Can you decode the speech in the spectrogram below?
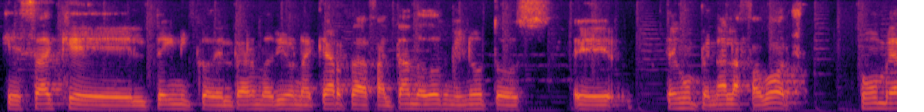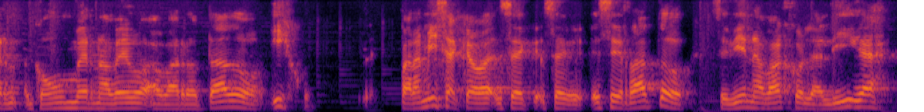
que saque el técnico del Real Madrid una carta faltando dos minutos, eh, tengo un penal a favor, con un, con un Bernabéu abarrotado, hijo, para mí se acaba, ese rato se viene abajo la liga,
